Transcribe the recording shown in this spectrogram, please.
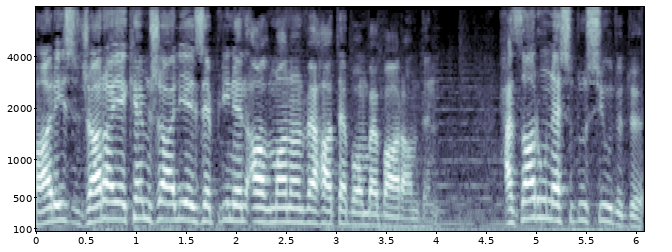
Parîs cara yekem ji aliyê zeplînên almanan ve hate bombebarandin. Hezar û neh sed û sî û du du,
